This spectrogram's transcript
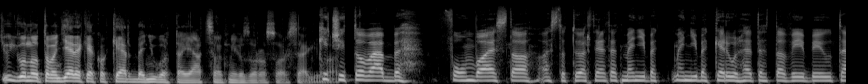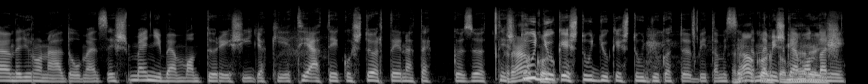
úgy gondoltam, hogy gyerekek a kertben nyugodtan játszanak még az Oroszországi. Kicsit tovább fonva ezt a, ezt a történetet, mennyibe, mennyibe kerülhetett a VB után egy Ronaldo mez, és mennyiben van törés így a két játékos történetek között. És Rá tudjuk, akar... és tudjuk, és tudjuk a többit, ami Rá szerintem nem is kell mondani,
